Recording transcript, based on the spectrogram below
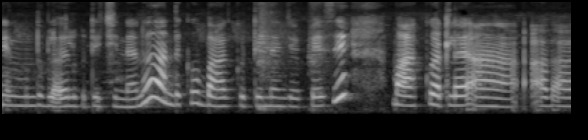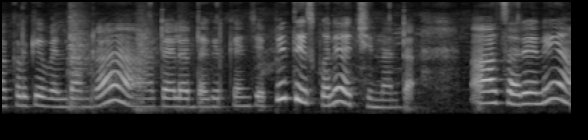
నేను ముందు బ్లౌజులు కుట్టించిన్నాను. అందుకు బాగా కుట్టిందని చెప్పేసి మా అక్క అట్లా అక్కడికే వెళ్దాంరా టైలర్ దగ్గరికి అని చెప్పి తీసుకొని వచ్చిందంట. సరే అని ఆ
